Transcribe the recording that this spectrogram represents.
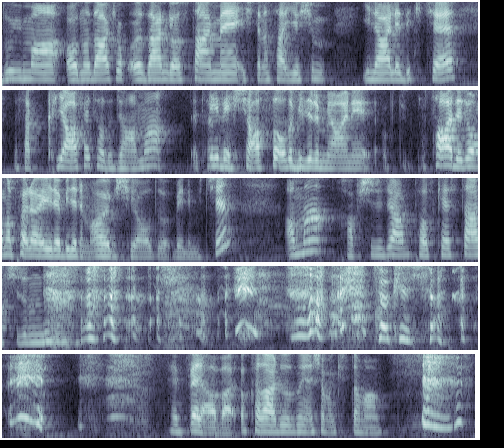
duyma, ona daha çok özen gösterme. işte mesela yaşım ilerledikçe mesela kıyafet alacağıma E, tabii. ev eşyası alabilirim yani. Sadece ona para ayırabilirim. Öyle bir şey oldu benim için. Ama hapşıracağım. Podcast'ta hapşırılınca Çok yaşa. Hep beraber. O kadar da uzun yaşamak istemem.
